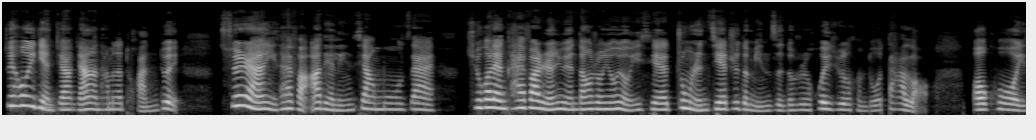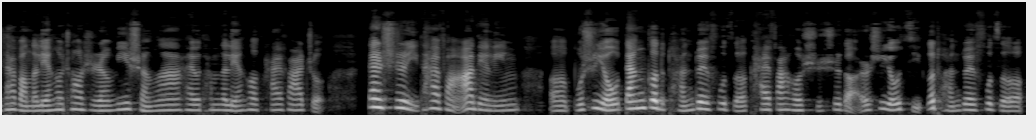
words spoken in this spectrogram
最后一点，讲讲讲他们的团队。虽然以太坊2.0项目在区块链开发人员当中拥有一些众人皆知的名字，都是汇聚了很多大佬，包括以太坊的联合创始人 V 神啊，还有他们的联合开发者。但是以太坊2.0。呃，不是由单个的团队负责开发和实施的，而是由几个团队负责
